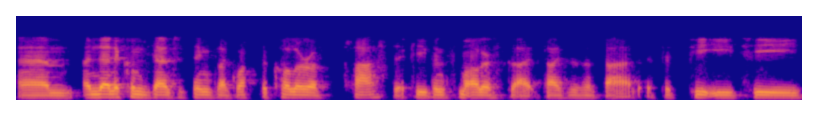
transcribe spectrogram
Um, and then it comes down to things like what's the color of plastic, even smaller sizes of that. If it's PET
